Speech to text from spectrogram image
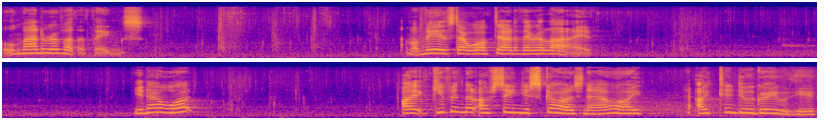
all manner of other things. I'm amazed I walked out of there alive. You know what? I, given that I've seen your scars now, I, I tend to agree with you.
